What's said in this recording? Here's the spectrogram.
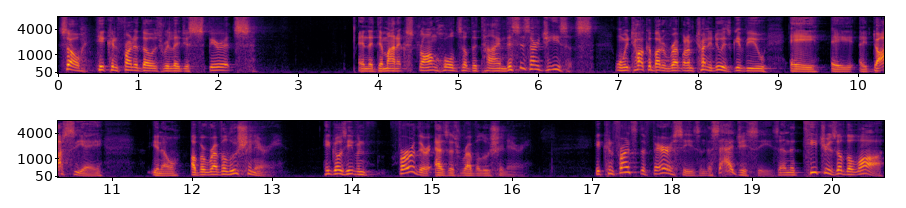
So he confronted those religious spirits and the demonic strongholds of the time. This is our Jesus. When we talk about a what I'm trying to do is give you a, a, a dossier, you know, of a revolutionary. He goes even further as this revolutionary. He confronts the Pharisees and the Sadducees and the teachers of the law.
